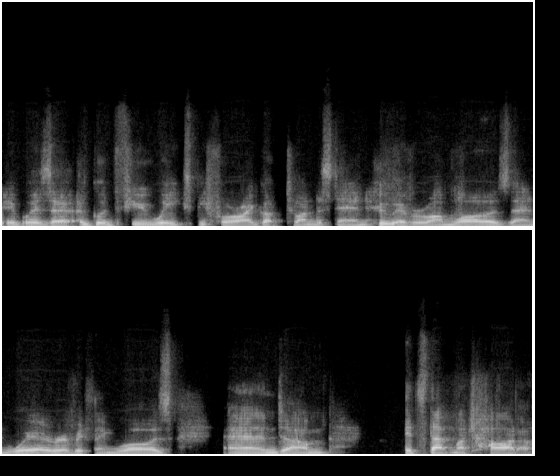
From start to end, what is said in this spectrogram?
it was a, a, good few weeks before I got to understand who everyone was and where everything was. And um, it's that much harder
